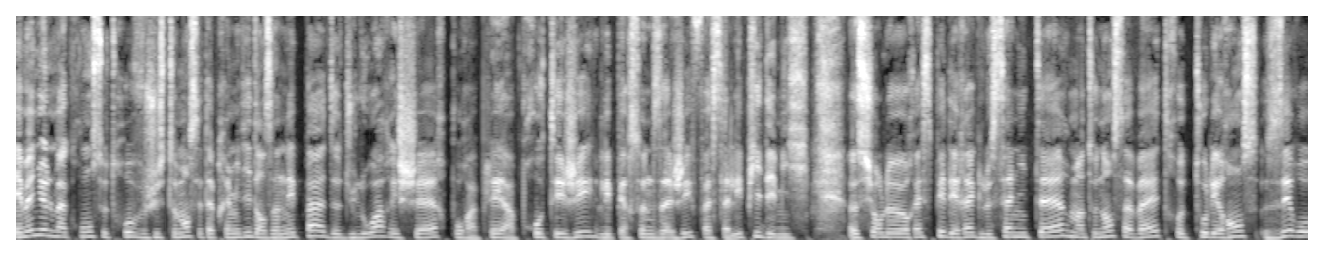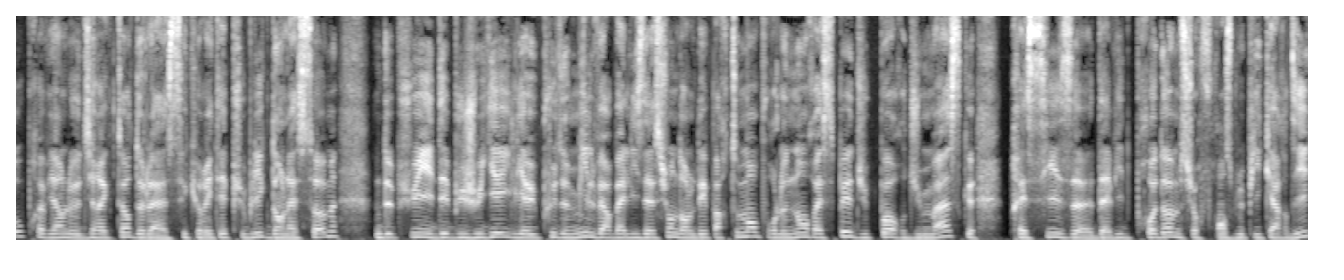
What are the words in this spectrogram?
Emmanuel Macron se trouve justement cet après-midi dans un EHPAD du Loir-et-Cher pour appeler à protéger les personnes âgées face à l'épidémie. Euh, sur le respect des règles sanitaires. Maintenant, ça va être tolérance zéro, prévient le directeur de la sécurité publique dans la Somme. Depuis début juillet, il y a eu plus de 1000 verbalisations dans le département pour le non-respect du port du masque, précise David Prodhomme sur France Bleu Picardie.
